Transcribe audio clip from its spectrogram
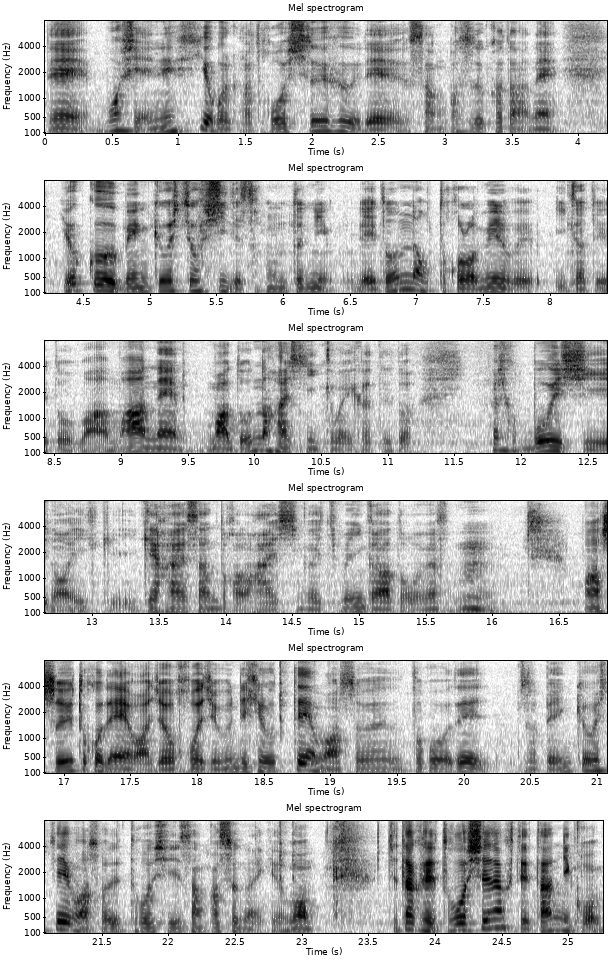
で、もし NFT をこれから投資という風で参加する方はね、よく勉強してほしいです、本当に。で、どんなところを見ればいいかというと、まあまあね、まあどんな配信行けばいいかというと、確か Voicy の池原さんとかの配信が一番いいかなと思います。うん。まあそういうとこで、まあ情報を自分で拾って、まあそういうところで勉強して、まあそれで投資に参加するんだけども、じゃなくて投資じゃなくて単にこう、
